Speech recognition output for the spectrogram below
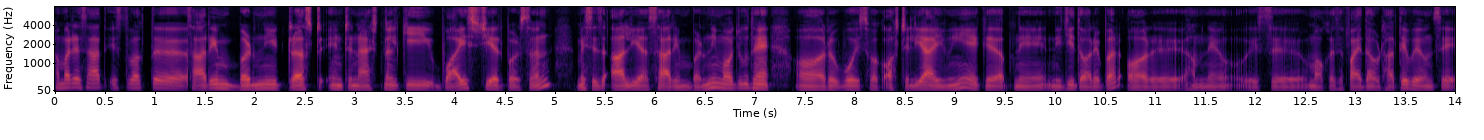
ہمارے ساتھ اس وقت سارم برنی ٹرسٹ انٹرنیشنل کی vice chairperson Mrs Aliya Saram Burney موجود ہیں اور وہ اس وقت آسٹریلیا آئی ہوئی ہیں ایک اپنے نجی دورے پر اور ہم نے اس موقع سے فائدہ اٹھاتے ہوئے ان سے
